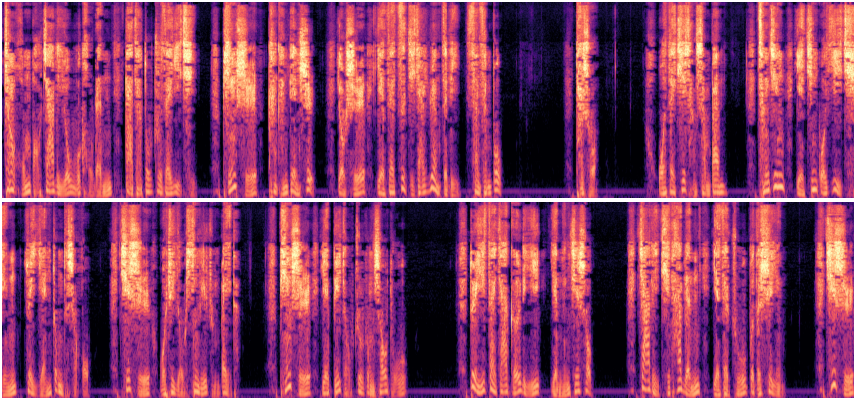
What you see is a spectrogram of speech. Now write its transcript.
张红宝家里有五口人，大家都住在一起，平时看看电视，有时也在自己家院子里散散步。他说：“我在机场上班，曾经也经过疫情最严重的时候，其实我是有心理准备的，平时也比较注重消毒。”对于在家隔离也能接受，家里其他人也在逐步的适应。其实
